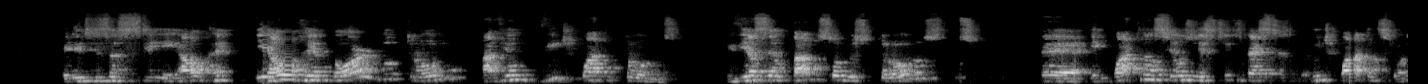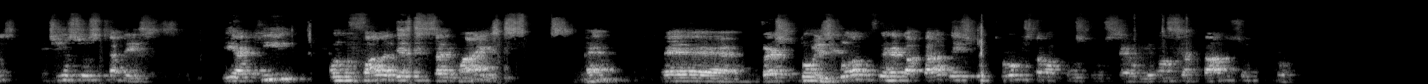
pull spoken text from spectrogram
ele diz assim: ao, e ao redor do trono haviam 24 tronos. E via sentados sobre os tronos os, é, e quatro anciãos vestidos vestes, 24 anciões, que tinham suas cabeças. E aqui, quando fala desses animais, né, é, verso 2: Logo foi arrebatado, eis que o trono estava posto no céu, e um assentado sobre o trono.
